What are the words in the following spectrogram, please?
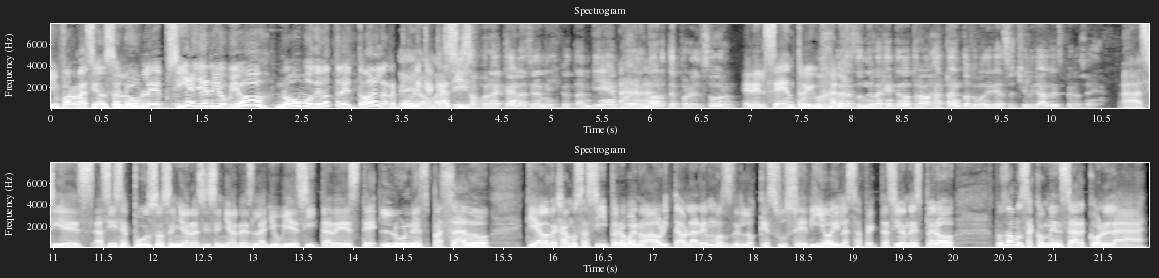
información soluble. Sí, ayer llovió, no hubo de otra en toda la República Pero casi. por acá en la Ciudad de México también, por el norte, por el sur. En el centro igual. Lugares donde la gente no trabaja tanto, como diría Xochitl Gálvez, pero sí. Así es, así se puso, señoras y señores, la lluviecita de este lunes pasado que ya lo dejamos así, pero bueno, ahorita hablaremos de lo que sucedió y las afectaciones, pero pues vamos a comenzar con la,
